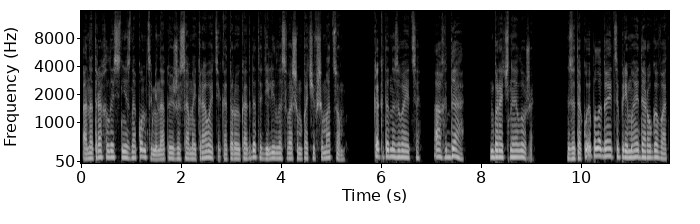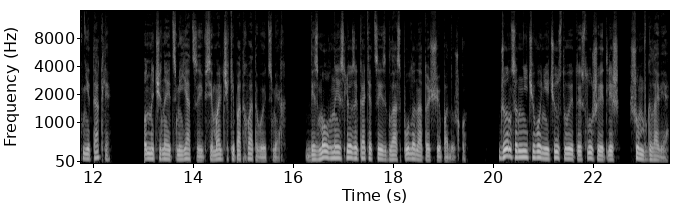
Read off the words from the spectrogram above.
она трахалась с незнакомцами на той же самой кровати, которую когда-то делила с вашим почившим отцом. Как это называется? Ах, да, брачная ложа. За такое полагается прямая дорога в ад, не так ли? Он начинает смеяться, и все мальчики подхватывают смех. Безмолвные слезы катятся из глаз пула на тощую подушку. Джонсон ничего не чувствует и слушает лишь шум в голове.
